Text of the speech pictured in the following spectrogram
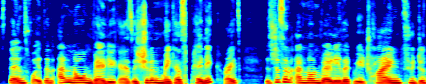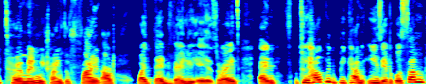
stands for, it's an unknown value, guys. It shouldn't make us panic, right? It's just an unknown value that we're trying to determine. We're trying to find out what that value is right? And to help it become easier because some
